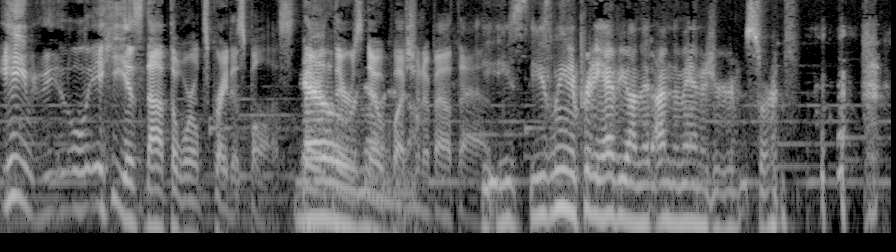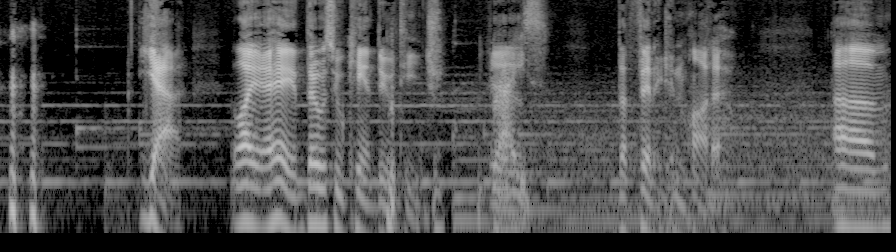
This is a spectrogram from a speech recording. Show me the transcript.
He he is not the world's greatest boss. No, there, there's no, no, no, question no. about that. He's he's leaning pretty heavy on that. I'm the manager, sort of. Yeah. Like, hey, those who can't do teach. Right. The Finnegan motto. Um,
